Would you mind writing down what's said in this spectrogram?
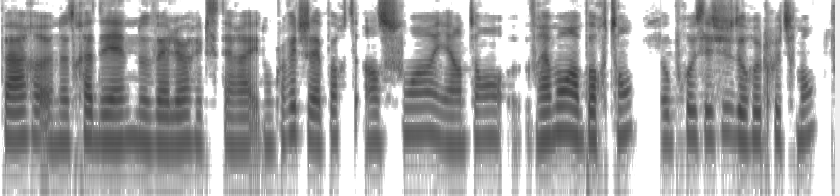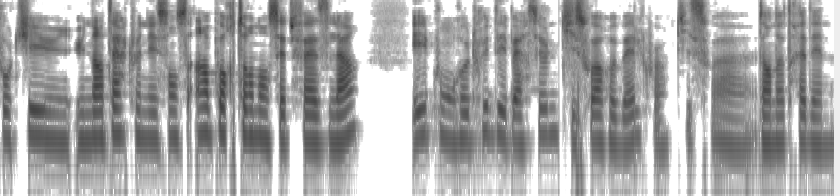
par euh, notre ADN, nos valeurs, etc. Et donc, en fait, j'apporte un soin et un temps vraiment important au processus de recrutement pour qu'il y ait une, une interconnaissance importante dans cette phase-là et qu'on recrute des personnes qui soient rebelles, quoi, qui soient dans notre ADN.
